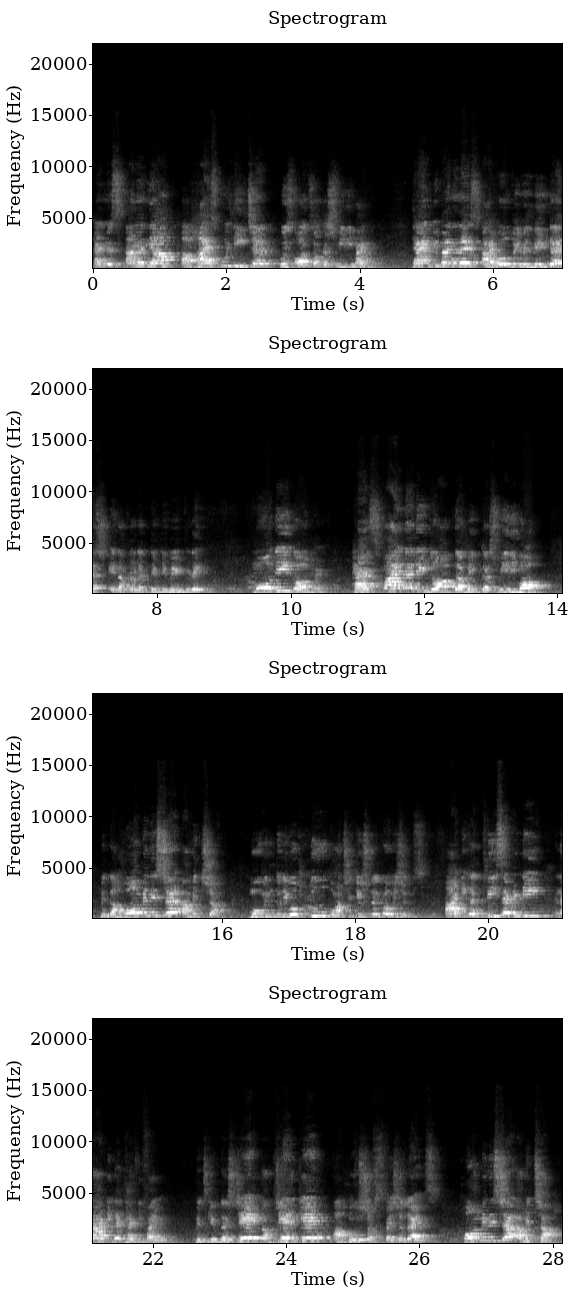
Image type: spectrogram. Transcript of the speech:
and Ms. Ananya, a high school teacher who is also a Kashmiri migrant. Thank you panelists. I hope we will be indulged in a productive debate today. Modi government has finally dropped the big Kashmiri bomb with the Home Minister Amit Shah moving to revoke two constitutional provisions, Article 370 and Article 35, which give the state of JK a host of special rights. Home Minister Amit Shah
